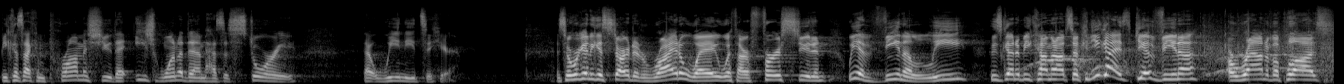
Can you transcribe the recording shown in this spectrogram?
Because I can promise you that each one of them has a story that we need to hear. And so we're gonna get started right away with our first student. We have Vina Lee, who's gonna be coming up. So can you guys give Vina a round of applause?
